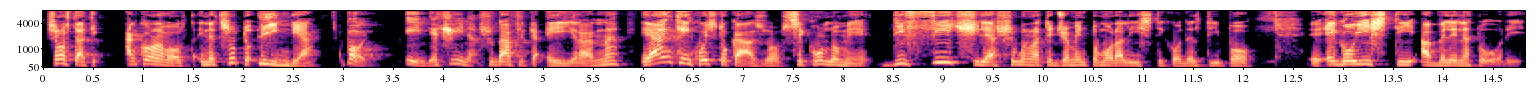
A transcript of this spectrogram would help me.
sono stati ancora una volta innanzitutto l'India, poi India, Cina, Sudafrica e Iran e anche in questo caso, secondo me, difficile assumere un atteggiamento moralistico del tipo eh, egoisti avvelenatori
